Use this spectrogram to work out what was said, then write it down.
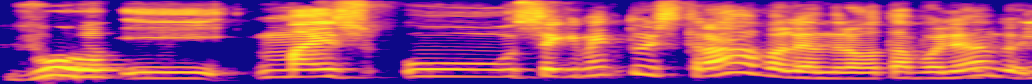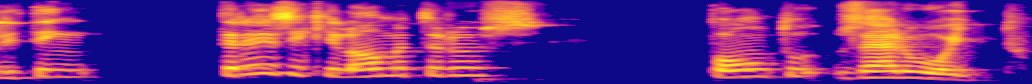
Voou. E, mas o segmento do Strava, Leandrão, eu tava olhando, ele tem 13 quilômetros ponto 08,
